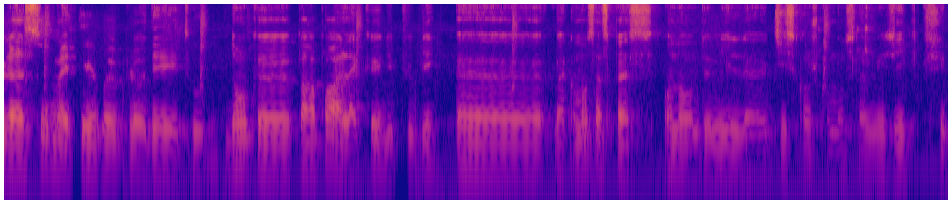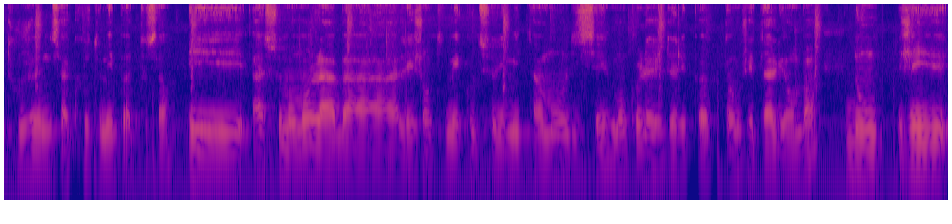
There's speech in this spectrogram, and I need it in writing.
La somme a été reuploadée et tout. Donc, euh, par rapport à l'accueil du public, euh, bah, comment ça se passe On est en 2010 quand je commence la musique? Je suis tout jeune, c'est à cause de mes potes, tout ça. Et à ce moment-là, bah, les gens qui m'écoutent se limitent à mon lycée, mon collège de l'époque. Donc, j'étais allé en bas. Donc, j'ai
